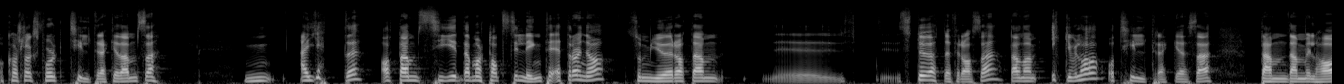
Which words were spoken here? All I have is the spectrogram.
Og hva slags folk tiltrekker dem seg? Jeg gjetter at de sier de har tatt stilling til et eller annet som gjør at de eh, støter fra seg dem de ikke vil ha, og tiltrekker seg dem de vil ha.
